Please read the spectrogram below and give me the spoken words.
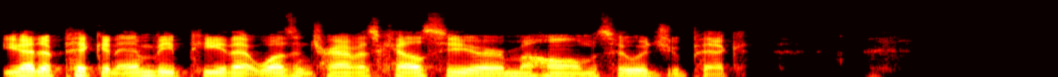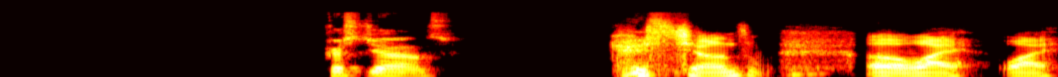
you had to pick an MVP that wasn't Travis Kelce or Mahomes, who would you pick? Chris Jones. Chris Jones. Oh, why? Why?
